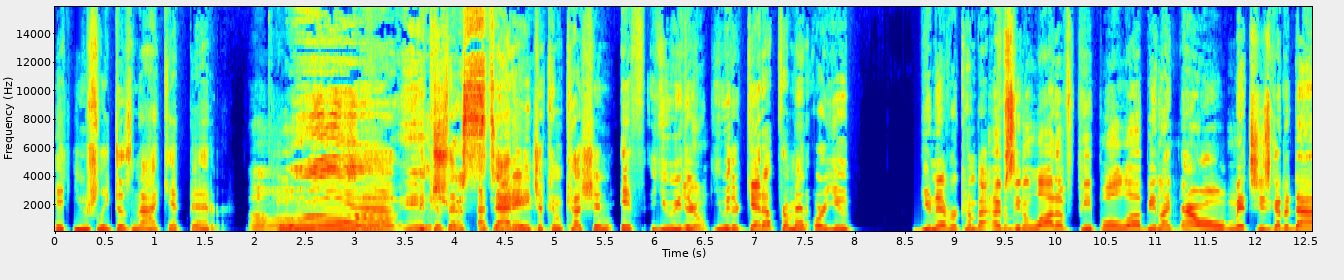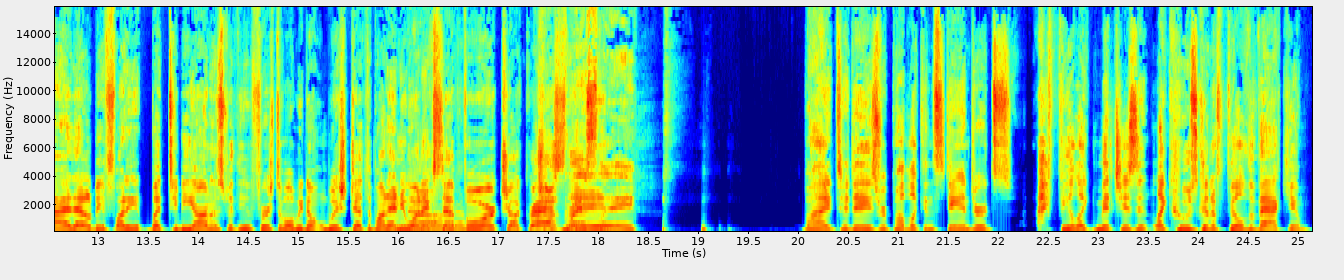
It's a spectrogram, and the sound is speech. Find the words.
it usually does not get better. oh, Oh, yeah, because at, at that age, a concussion, if you either you, know- either get up from it or you you never come back. I've from seen it. a lot of people uh, being like, "Oh, Mitch, he's gonna die. That'll be funny." But to be honest with you, first of all, we don't wish death upon anyone No, except no. for Chuck Chuck Grassley. Grassley. By today's Republican standards, I feel like Mitch isn't like who's gonna fill the vacuum.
